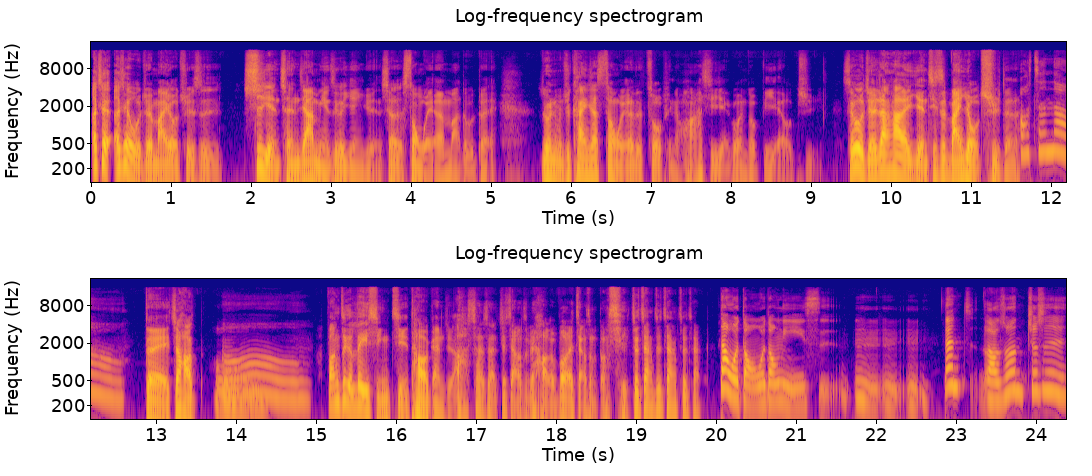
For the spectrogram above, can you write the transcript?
而且而且我觉得蛮有趣的是，饰演陈家明这个演员是宋伟恩嘛，对不对？如果你们去看一下宋伟恩的作品的话，他其实演过很多 BL 剧，所以我觉得让他来演其实蛮有趣的。哦，真的哦，对，就好哦，哦，帮这个类型解套的感觉啊。算了算了，就讲到这边好了，不知道来讲什么东西，就这样就这样就这样。但我懂，我懂你意思，嗯嗯嗯。但老实说，就是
